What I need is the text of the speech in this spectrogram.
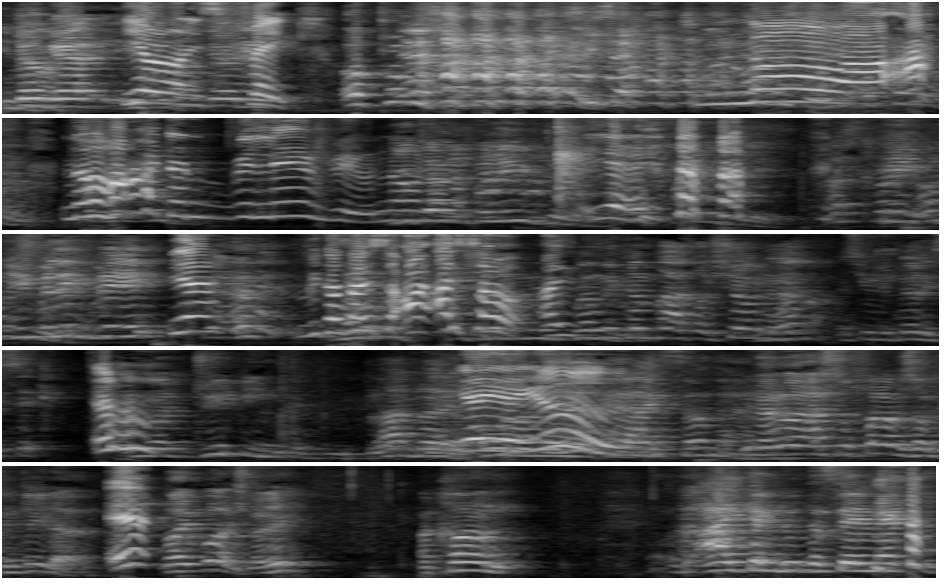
You don't get. you Your don't on is get any- fake. Oh, promise No, I, no, I don't believe you. No, you no. don't believe it. Yeah, You believe me? yeah. Because I saw, I, I saw. I, When we come back, I'll show you. And she was nearly sick. You were dripping with blood. yeah, yeah, you. Yeah, I saw You that. know, that's the furthest I can do that. Yeah. Like, watch, ready? I can't. I can do the same acting.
